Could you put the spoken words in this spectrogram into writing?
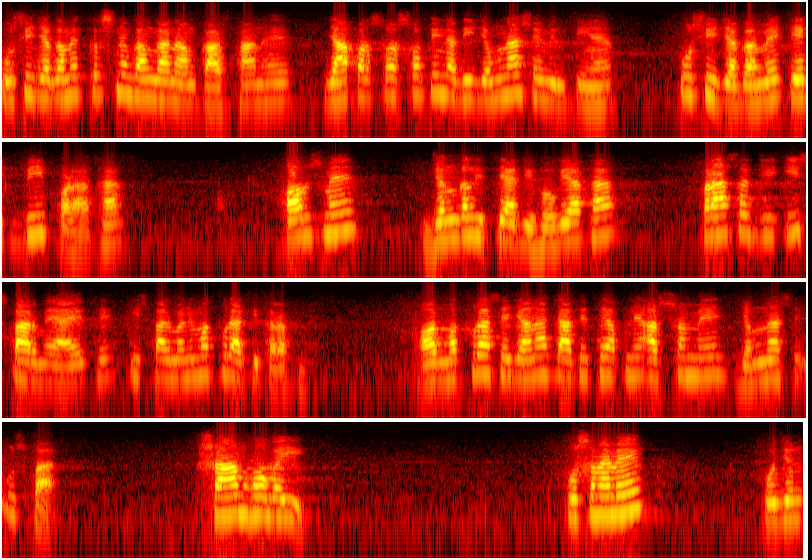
उसी जगह में कृष्ण गंगा नाम का स्थान है। जहाँ पर सरस्वती नदी जमुना से मिलती है, उसी जगह में एक द्वीप पड़ा था। और उसमें जंगल इत्यादि हो गया था। पराशर जी इस पार में आए थे। इस पार मैंने मथुरा की तरफ़ में। और मथुरा से जाना चाहते थे अपने आश्रम में, जमुना से उस पार। शाम हो गई। उस समय में वो जो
